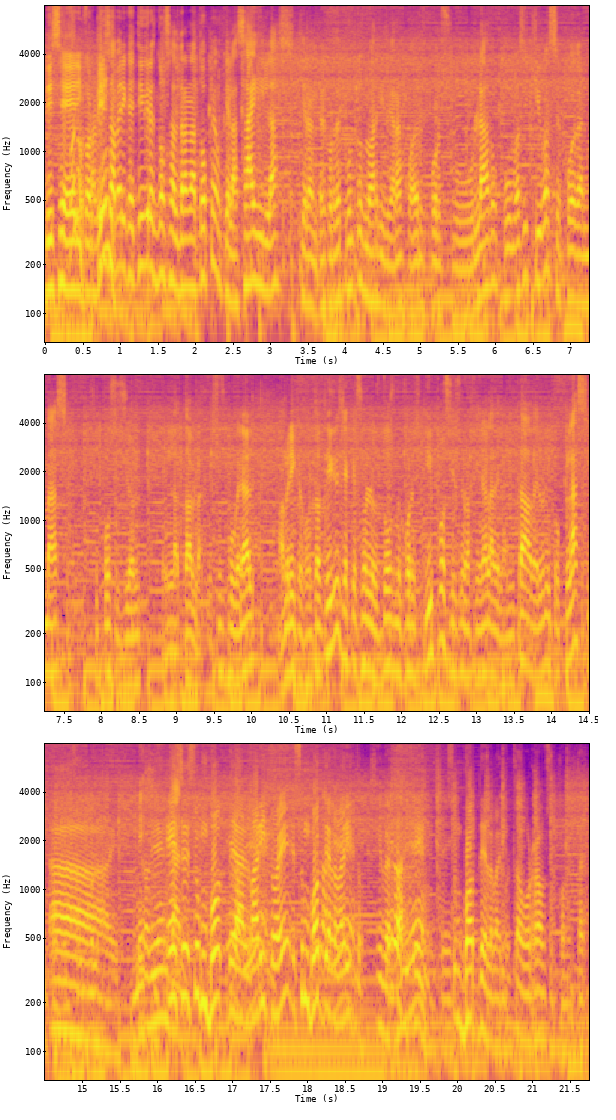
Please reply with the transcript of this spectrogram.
Dice Bueno, Eric Ortiz. América y Tigres no saldrán a tope, aunque las Águilas quieran recordar puntos, no arriesgarán jugadores por su lado. Pumas y Chivas se juegan más su posición en la tabla. Jesús Juvenal, América contra Tigres, ya que son los dos mejores equipos y es una final adelantada, el único clásico del Ay, fútbol mexicano. Ese es un bot de Alvarito, ¿eh? Es un bot de Alvarito. Sí, ¿verdad? bien. Sí. Es un bot de Alvarito. Ahorita borramos el comentario.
